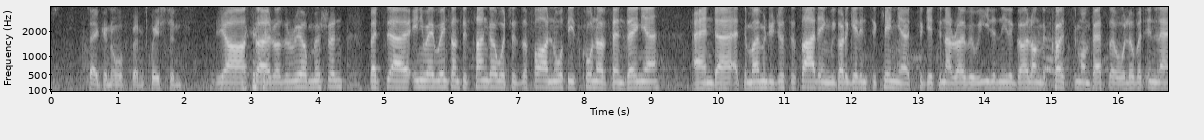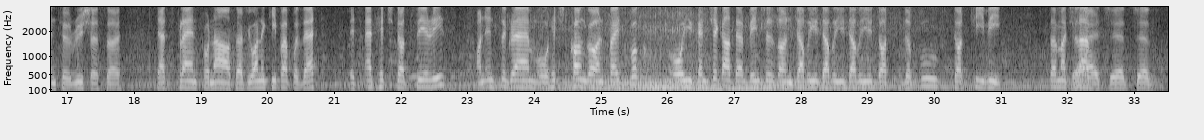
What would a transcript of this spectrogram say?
taken off and questioned. Yeah, so it was a real mission. But uh, anyway, we went on to Tanga, which is the far northeast corner of Tanzania. And uh, at the moment, we're just deciding we got to get into Kenya to get to Nairobi. We either need to go along the coast to Mombasa or a little bit inland to Arusha. So that's plans for now. So if you want to keep up with that, it's at hitch.series on Instagram or Hitched Congo on Facebook. Or you can check out the adventures on www.thefools.tv. So much yeah, love. Cheers, cheers.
